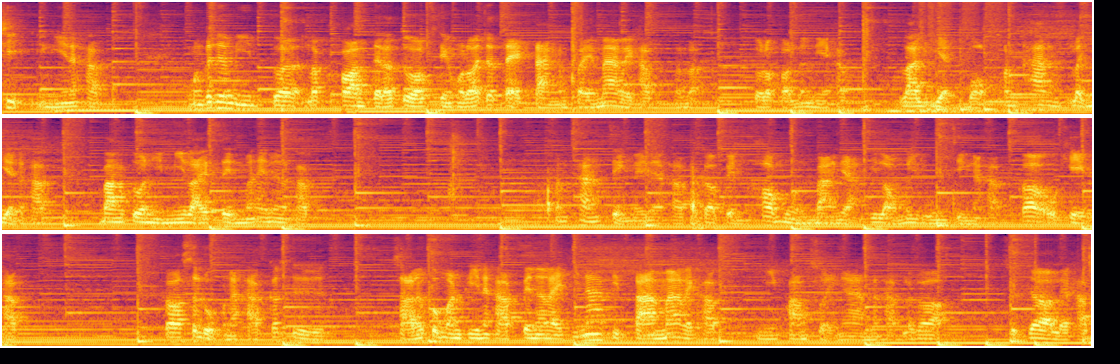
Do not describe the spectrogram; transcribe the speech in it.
ชิอย่างนี้นะครับ มันก็จะมีตัวละครแต่ละตัวเสียงหัวเราะจะแตกต่างกันไปมากเลยครับสำหรับตัวละครเรื่องนี้ครับรายละเอียดบอกค่อนข้างละเอียดนะครับ บางตัวนี้มีลายเซ็นมาให้ด้วยนะครับ ค่อนข้างเจ๋งเลยนะครับ ก็เป็นข้อมูลบางอย่างที่เราไม่รู้จริงๆนะครับ ก็โอเคครับ ก็สรุปนะครับก็คือสารนุกรมวันพีนะครับ เป็นอะไรที่น่าติดตามมากเลยครับ มีความสวยงามนะครับ แล้วก็ สุดยอดเลยครับ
